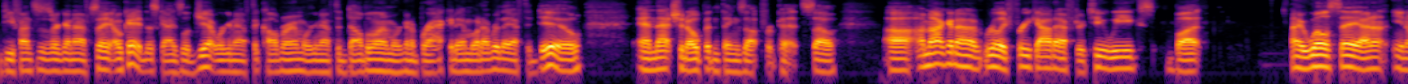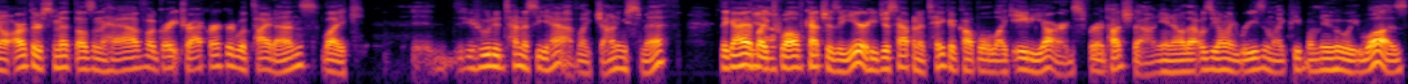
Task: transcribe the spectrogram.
defenses are going to have to say, okay, this guy's legit. We're going to have to cover him. We're going to have to double him. We're going to bracket him, whatever they have to do. And that should open things up for Pitts. So uh, I'm not going to really freak out after two weeks, but I will say I don't, you know, Arthur Smith doesn't have a great track record with tight ends. Like, eh, who did Tennessee have? Like Jonnu Smith. The guy had yeah. like 12 catches a year. He just happened to take a couple like 80 yards for a touchdown. You know, that was the only reason like people knew who he was,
